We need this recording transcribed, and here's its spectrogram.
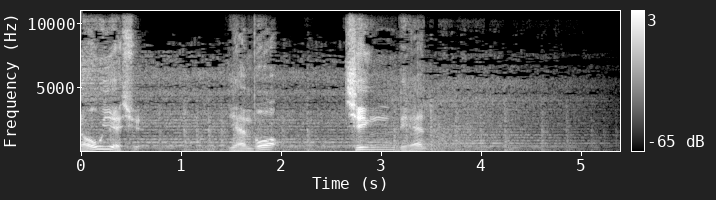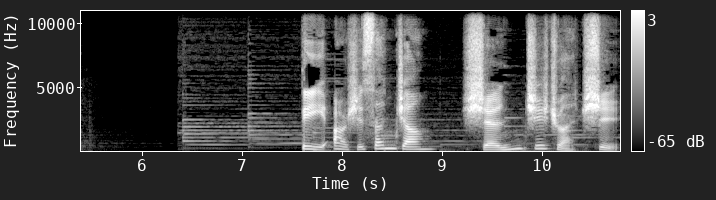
楼夜雪，演播青莲。第二十三章：神之转世。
